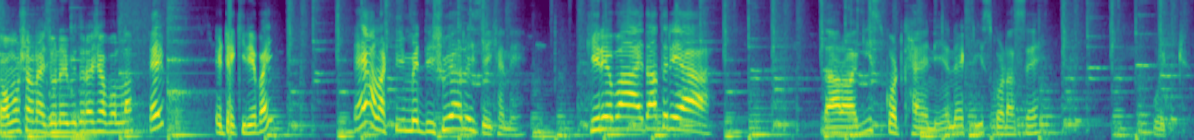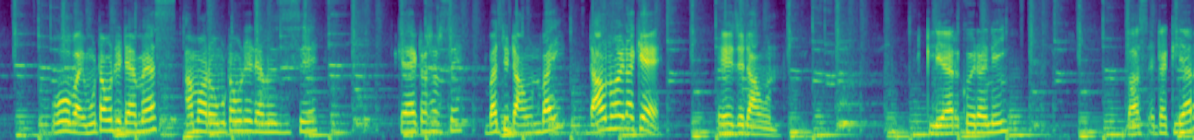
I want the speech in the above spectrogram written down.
সমস্যা নাই, জোনের ভিতরে এসে বললাম, এই, এটা কিরে ভাই? এ, আমার টিমমেট দিয়ে শুয়ে রয়েছে এখানে। কিরে ভাই, তাড়াতাড়ি আ দাঁড়া, আগে স্কট খায়নি এনে একটা স্কট আছে। ও ভাই, মোটামুটি ড্যামেজ আমারও মোটামুটি ড্যামেজ দিছে। কে একটা সারছে? ভাই ডাউন ভাই। ডাউন হয় না কে? এই যে ডাউন ক্লিয়ার কইরা নেই। বাস, এটা ক্লিয়ার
